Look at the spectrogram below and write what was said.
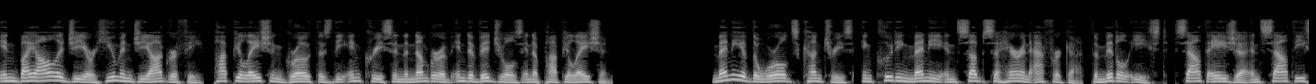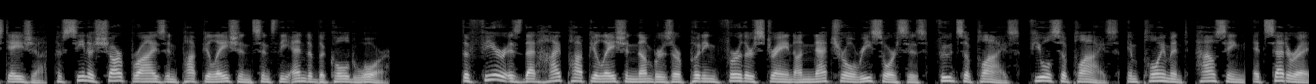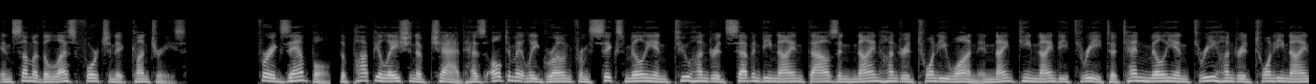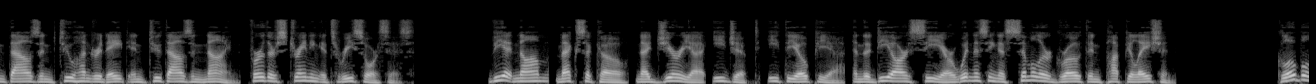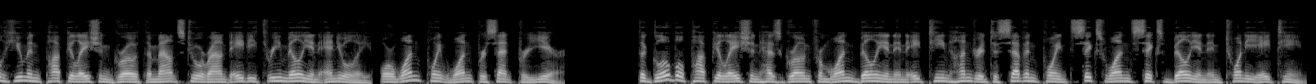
In biology or human geography, population growth is the increase in the number of individuals in a population. Many of the world's countries, including many in sub-Saharan Africa, the Middle East, South Asia and Southeast Asia, have seen a sharp rise in population since the end of the Cold War. The fear is that high population numbers are putting further strain on natural resources, food supplies, fuel supplies, employment, housing, etc. in some of the less fortunate countries. For example, the population of Chad has ultimately grown from 6,279,921 in 1993 to 10,329,208 in 2009, further straining its resources. Vietnam, Mexico, Nigeria, Egypt, Ethiopia, and the DRC are witnessing a similar growth in population. Global human population growth amounts to around 83 million annually, or 1.1% per year. The global population has grown from 1 billion in 1800 to 7.616 billion in 2018.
